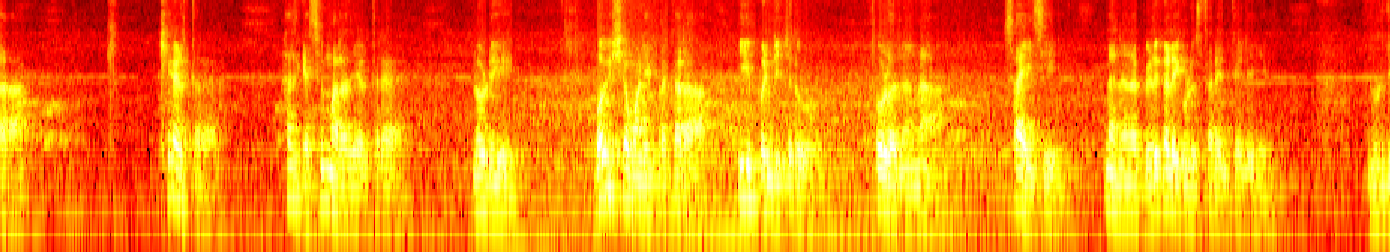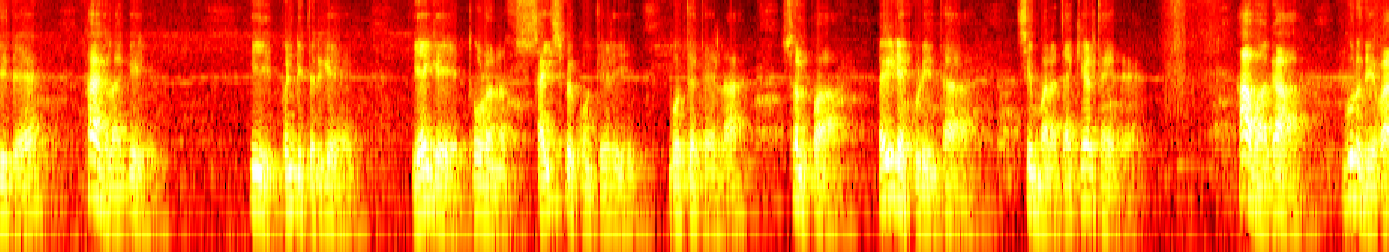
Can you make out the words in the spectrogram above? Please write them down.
ಕೇಳ್ತಾರೆ. ಅದಕ್ಕೆ ಸಿಂಹರಾಜ ಹೇಳ್ತಾರೆ, ನೋಡಿ ಭವಿಷ್ಯವಾಣಿ ಪ್ರಕಾರ ಈ ಪಂಡಿತರು ಚೋಳನನ್ನು ಸಾಯಿಸಿ ನನ್ನನ್ನು ಬಿಡುಗಡೆಗೊಳಿಸ್ತಾರೆ ಅಂತೇಳಿ ನುಡಿದಿದೆ. ಹಾಗಾಗಿ ಈ ಪಂಡಿತರಿಗೆ ಹೇಗೆ ತೋಳನ್ನು ಸಾಯಿಸಬೇಕು ಅಂತೇಳಿ ಗೊತ್ತಾಗ್ತಾ ಇಲ್ಲ. ಸ್ವಲ್ಪ ಐಡಿಯಾ ಕೊಡಿ ಅಂತ ಸಿಂಹರಾಜ ಕೇಳ್ತಾ ಇದೆ. ಆವಾಗ ಗುರುದೇವ,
